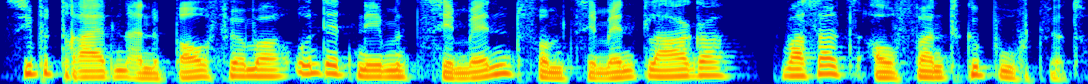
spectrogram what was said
Sie betreiben eine Baufirma und entnehmen Zement vom Zementlager, was als Aufwand gebucht wird.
